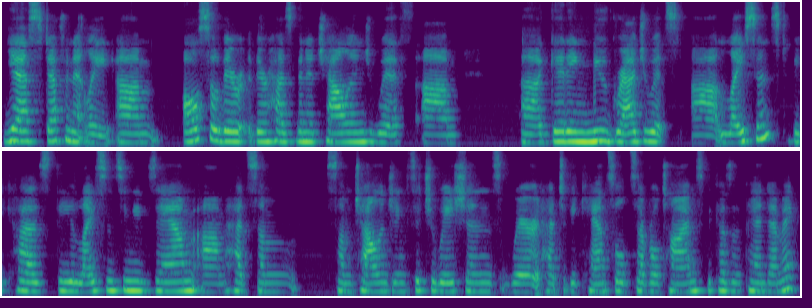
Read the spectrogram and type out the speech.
Yes, definitely. Um, also, there there has been a challenge with um, uh, getting new graduates uh, licensed because the licensing exam um, had some some challenging situations where it had to be canceled several times because of the pandemic.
